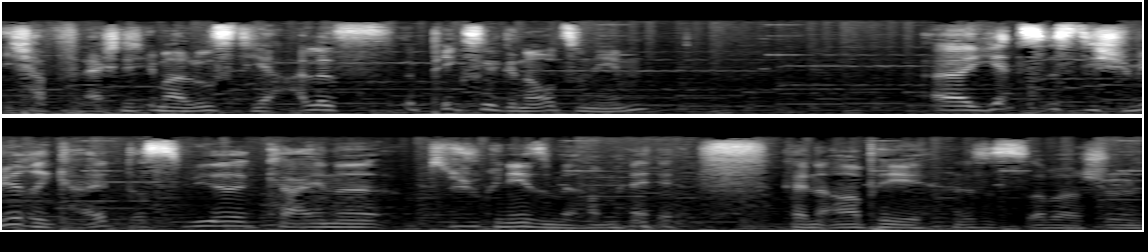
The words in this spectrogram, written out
Ich habe vielleicht nicht immer Lust, hier alles pixelgenau zu nehmen. Äh, jetzt ist die Schwierigkeit, dass wir keine Psychokinese mehr haben. keine AP, das ist aber schön.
